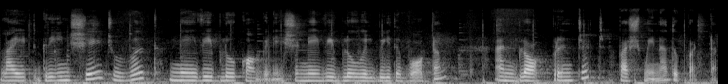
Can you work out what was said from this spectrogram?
light green shade with navy blue combination. Navy blue will be the bottom and block printed pashmina dupatta.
